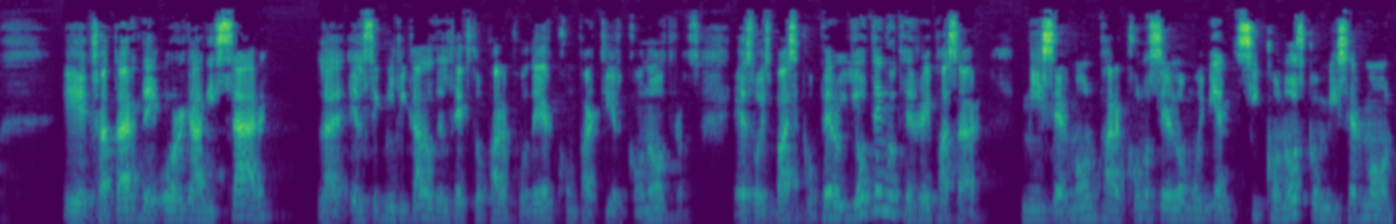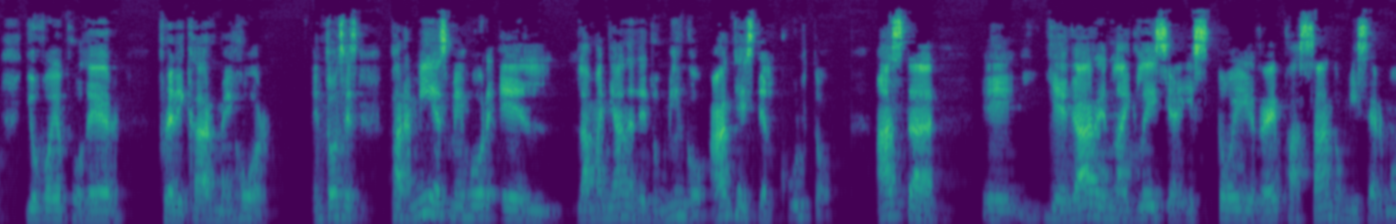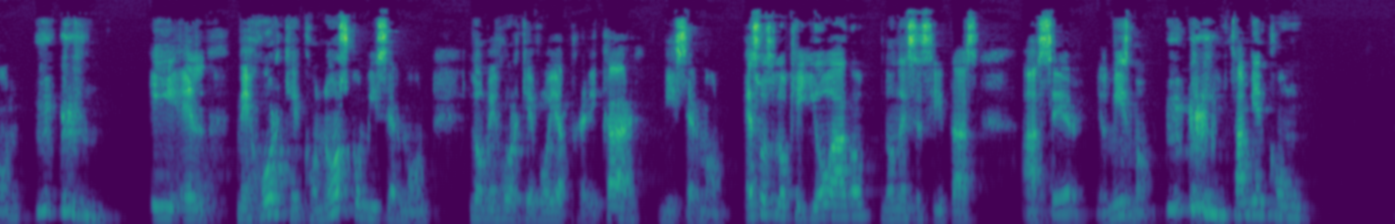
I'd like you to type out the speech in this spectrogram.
eh, tratar de organizar el significado del texto para poder compartir con otros. Eso es básico, pero yo tengo que repasar mi sermón para conocerlo muy bien. Si conozco mi sermón, yo voy a poder predicar mejor. Entonces, para mí es mejor el, la mañana de domingo, antes del culto, hasta eh, llegar en la iglesia, estoy repasando mi sermón y el mejor que conozco mi sermón, lo mejor que voy a predicar mi sermón. Eso es lo que yo hago, no necesitas hacer el mismo. También con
